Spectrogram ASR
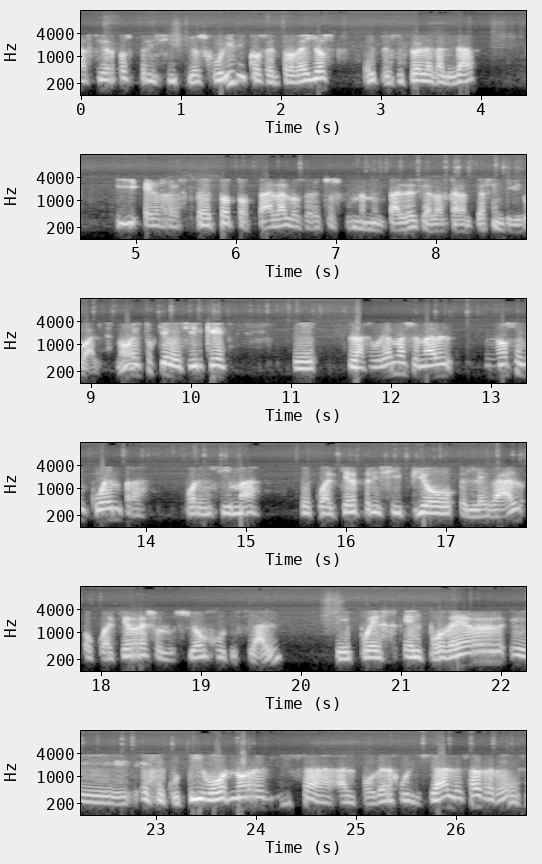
a ciertos principios jurídicos, dentro de ellos el principio de legalidad y el respeto total a los derechos fundamentales y a las garantías individuales. ¿no? Esto quiere decir que eh, la seguridad nacional no se encuentra por encima de cualquier principio legal o cualquier resolución judicial, eh, pues el poder eh, ejecutivo no revisa al poder judicial, es al revés.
